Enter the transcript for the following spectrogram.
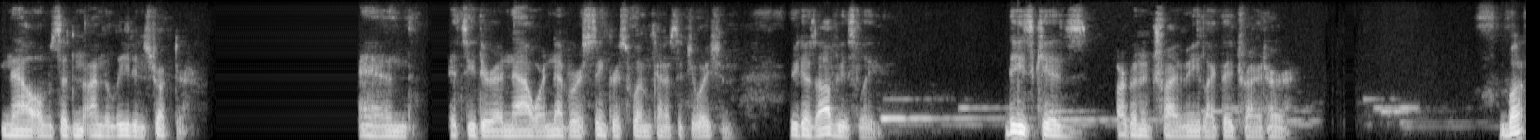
now all of a sudden I'm the lead instructor. And it's either a now or never sink or swim kind of situation. Because obviously, these kids are going to try me like they tried her. But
